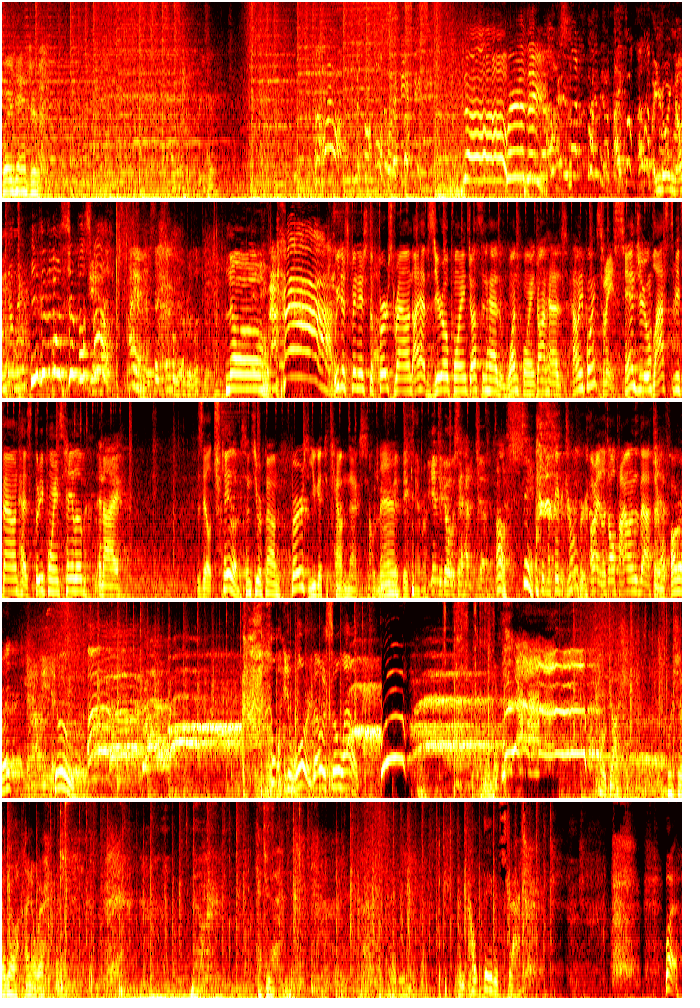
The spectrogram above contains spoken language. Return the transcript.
Where's Andrew? No! Where is he? How can you not find him? I, I like Are you going numb down there? He's in the most simple spot. I am so simple to overlook it. No. We just finished the first round. I have zero points. Justin has one point. John has how many points? Tres. Andrew, last to be found, has three points. Caleb and I, zilch. Caleb, since you were found first, you get to count next, oh, which man. means you get big camera. You get to go say hi to Jeff. Oh, sick. That's my favorite driver. All right, let's all pile into the bathroom. All right. Go. Oh my lord, that was so loud. Oh gosh. Where should I go? I know where. No. Can't do that. an outdated strat. What?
